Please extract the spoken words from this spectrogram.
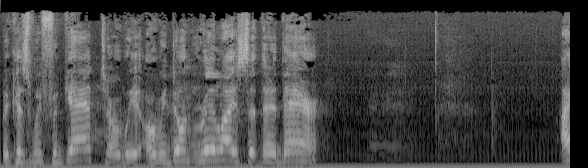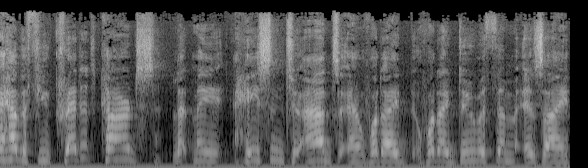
because we forget or we, or we don't realize that they're there. I have a few credit cards. Let me hasten to add uh, what, I, what I do with them is I,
